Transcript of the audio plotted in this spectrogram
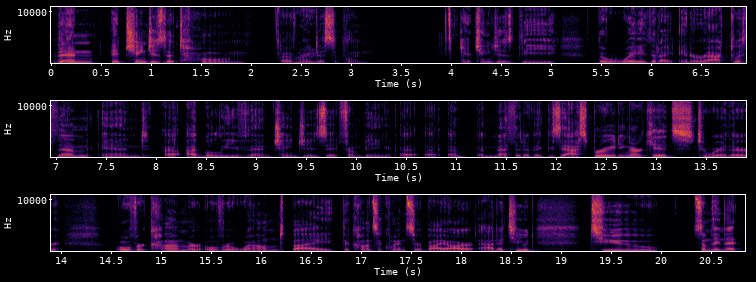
then it changes the tone of my mm-hmm. discipline. It changes the the way that I interact with them, and I, I believe then changes it from being a, a, a method of exasperating our kids to where they're overcome or overwhelmed by the consequence or by our attitude to something that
